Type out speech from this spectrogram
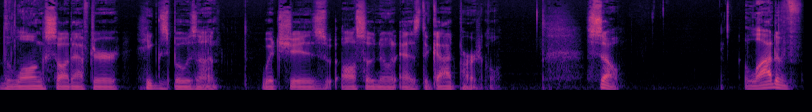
the long sought after Higgs boson, which is also known as the God particle. So, a lot of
